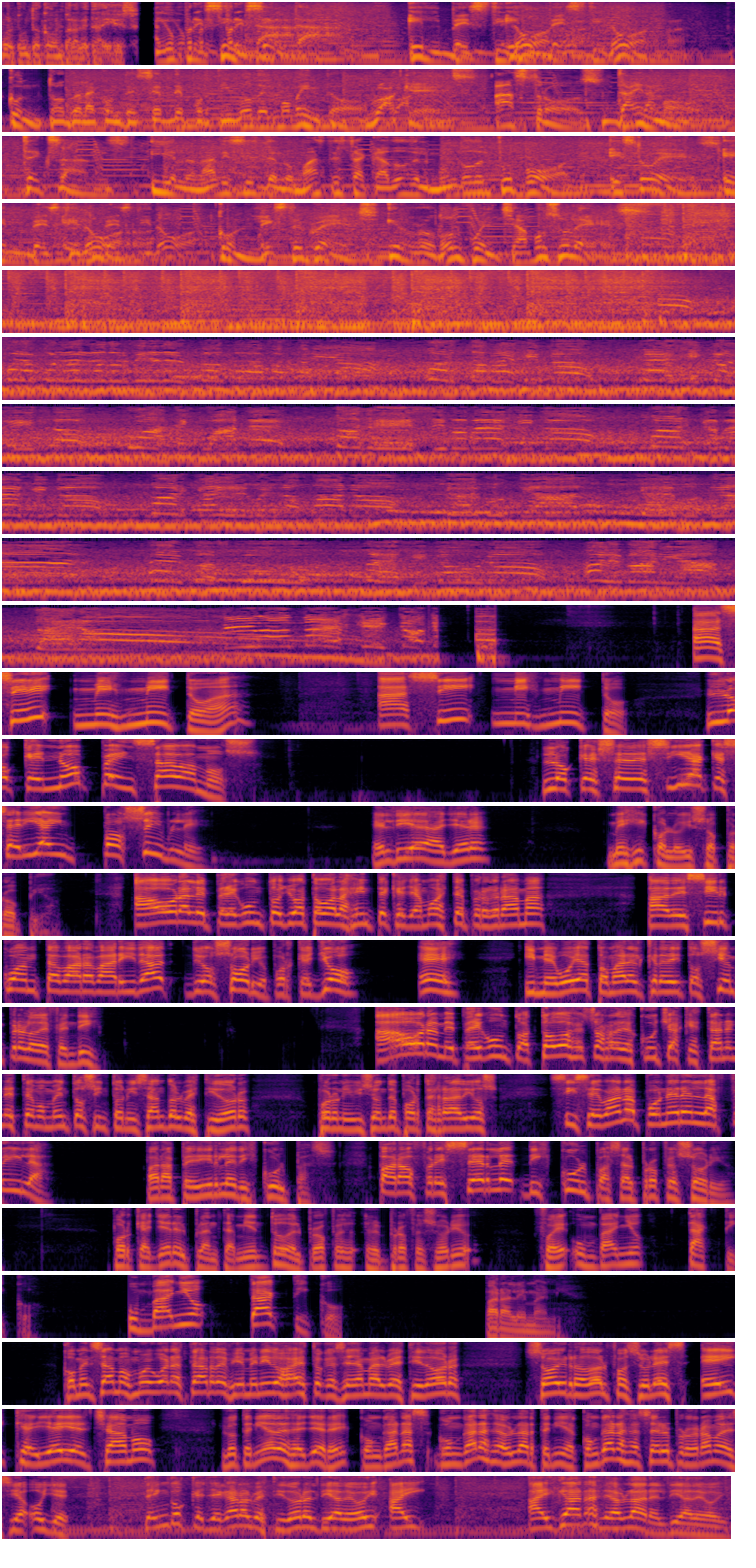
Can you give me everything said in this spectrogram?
boostmobile.com para detalles. presenta El Vestidor. El Vestidor. Con todo el acontecer deportivo del momento. Rockets, Astros, Dynamo, Texans y el análisis de lo más destacado del mundo del fútbol. Esto es El Vestidor. Con Lester Grange y Rodolfo El Chavo Zulés. Así mismito, ¿ah? Así mismito. Lo que no pensábamos, lo que se decía que sería imposible, el día de ayer México lo hizo propio. Ahora le pregunto yo a toda la gente que llamó a este programa a decir cuánta barbaridad de Osorio, porque yo, eh, y me voy a tomar el crédito, siempre lo defendí. Ahora me pregunto a todos esos radioescuchas que están en este momento sintonizando el vestidor por Univisión Deportes Radios, si se van a poner en la fila para pedirle disculpas, para ofrecerle disculpas al profesorio. Porque ayer el planteamiento del profe, el profesorio fue un baño táctico. Un baño táctico para Alemania. Comenzamos, muy buenas tardes, bienvenidos a esto que se llama El Vestidor. Soy Rodolfo Zulés, a.k.a. El Chamo. Lo tenía desde ayer, ¿eh? Con ganas, con ganas de hablar tenía, con ganas de hacer el programa. Decía, oye, tengo que llegar al vestidor el día de hoy. Hay, hay ganas de hablar el día de hoy.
